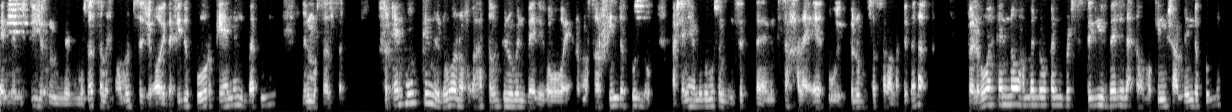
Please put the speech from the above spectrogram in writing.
إن ال CG المسلسل مش معمول CGI ده في ديكور كامل مبني للمسلسل. فكان ممكن اللي هو أنا قعدت أقول بيني وبين بالي هو يعني هم صارفين ده كله عشان يعملوا موسم من ست من تسع حلقات ويقفلوا المسلسل على كده؟ لأ. فاللي هو كان نوعا ما اللي هو كان بس تيجي في بالي لأ هم أكيد مش عاملين ده كله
